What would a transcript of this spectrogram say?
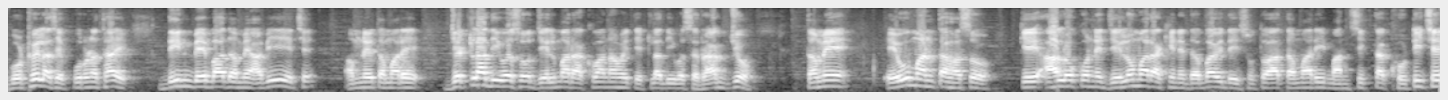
ગોઠવેલા છે, પૂર્ણ થાય, દિન બે બાદ અમે આવીએ છીએ. અમને તમારે જેટલા દિવસો જેલમાં રાખવાના હોય તેટલા દિવસ રાખજો. તમે એવું માનતા હશો કે આ લોકોને જેલોમાં રાખીને દબાવી દઈશું તો આ તમારી માનસિકતા ખોટી છે.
